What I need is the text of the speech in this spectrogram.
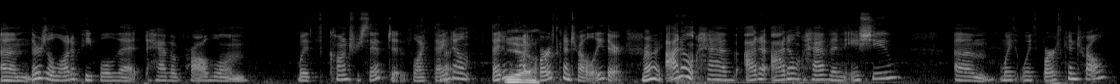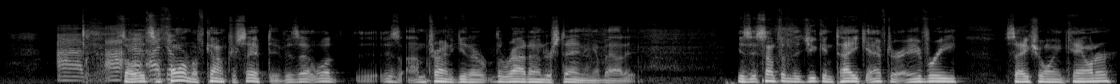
Um, there's a lot of people that have a problem with contraceptive. Like they Right. don't they don't Yeah. like birth control either. Right. I don't have I don't, I don't have an issue um, with with birth control. I, I, So it's I a don't- form of contraceptive. Is that what is? I'm trying to get a, the right understanding about it. Is it something that you can take after every sexual encounter?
